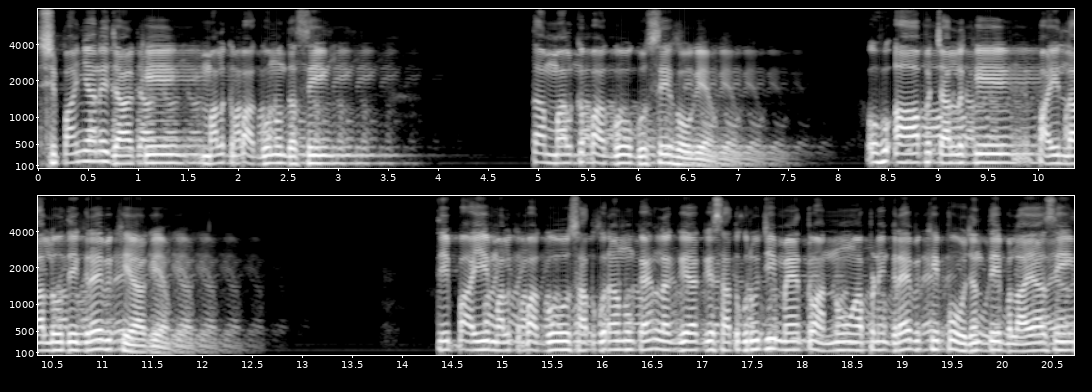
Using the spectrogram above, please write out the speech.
ਸਿਪਾਹੀਆਂ ਨੇ ਜਾ ਕੇ ਮਲਕ ਭਾਗੋ ਨੂੰ ਦੱਸੀ ਤਾਂ ਮਲਕ ਭਾਗੋ ਗੁੱਸੇ ਹੋ ਗਿਆ। ਉਹ ਆਪ ਚੱਲ ਕੇ ਭਾਈ ਲਾਲੋ ਦੇ ਗ੍ਰਹਿ ਵਿਖੇ ਆ ਗਿਆ। ਤੇ ਭਾਈ ਮਲਕ ਭਾਗੋ ਸਤਿਗੁਰਾਂ ਨੂੰ ਕਹਿਣ ਲੱਗਿਆ ਕਿ ਸਤਿਗੁਰੂ ਜੀ, ਮੈਂ ਤੁਹਾਨੂੰ ਆਪਣੇ ਗ੍ਰਹਿ ਵਿਖੇ ਭੋਜਨ ਤੇ ਬੁਲਾਇਆ ਸੀ,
